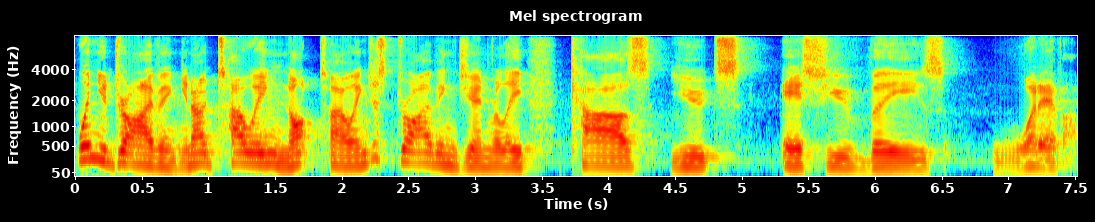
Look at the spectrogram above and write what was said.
when you're driving, you know, towing, not towing, just driving generally, cars, utes, SUVs, whatever.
